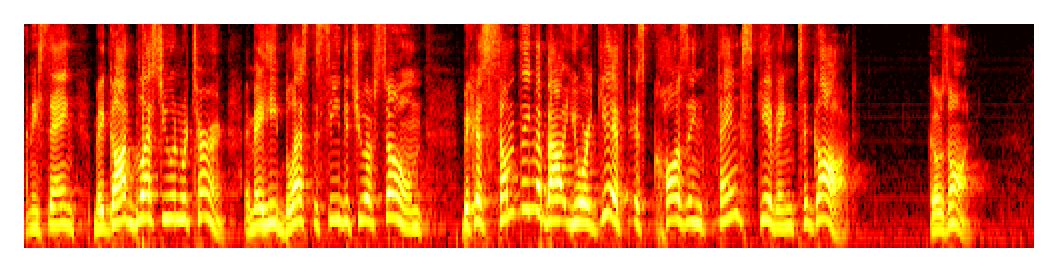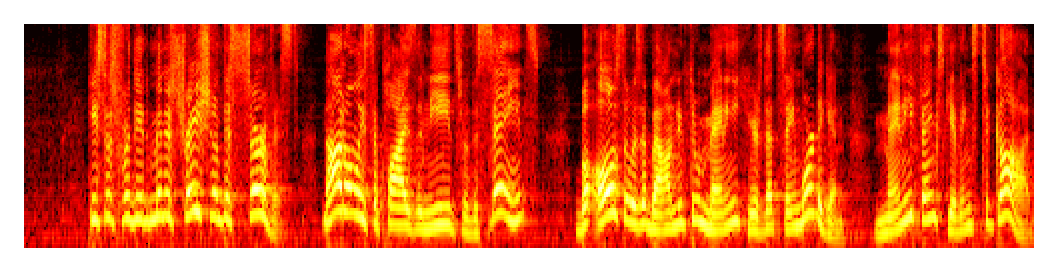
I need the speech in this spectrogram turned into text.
And he's saying, May God bless you in return, and may he bless the seed that you have sown, because something about your gift is causing thanksgiving to God. Goes on. He says, For the administration of this service not only supplies the needs for the saints, but also is abounding through many, here's that same word again, many thanksgivings to God.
